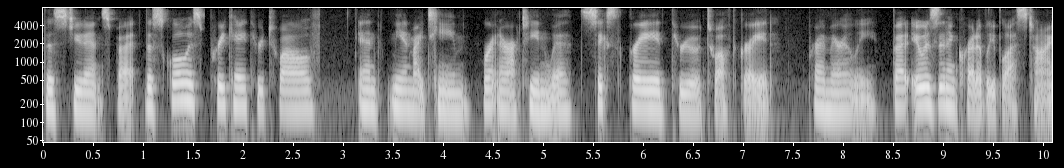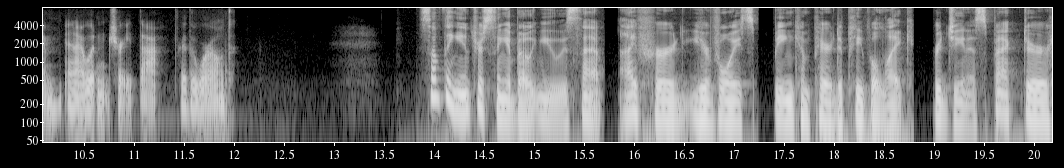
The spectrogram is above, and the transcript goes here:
the students. But the school was pre K through 12, and me and my team were interacting with sixth grade through 12th grade primarily. But it was an incredibly blessed time, and I wouldn't trade that for the world. Something interesting about you is that I've heard your voice being compared to people like Regina Spektor,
